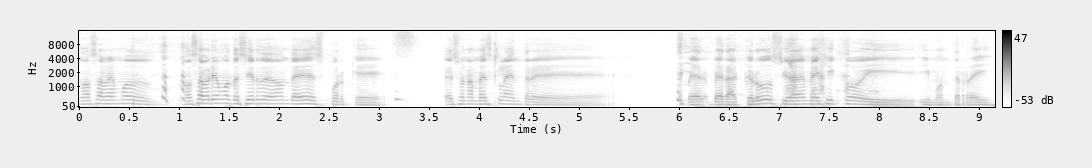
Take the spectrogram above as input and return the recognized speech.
no sabemos, no sabríamos decir de dónde es porque es una mezcla entre Ver- Veracruz, Ciudad de México y, y Monterrey.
